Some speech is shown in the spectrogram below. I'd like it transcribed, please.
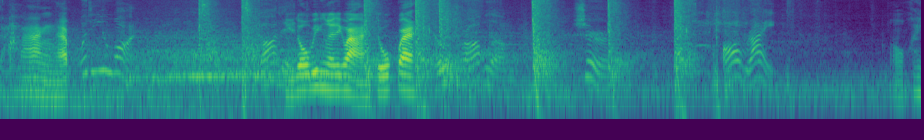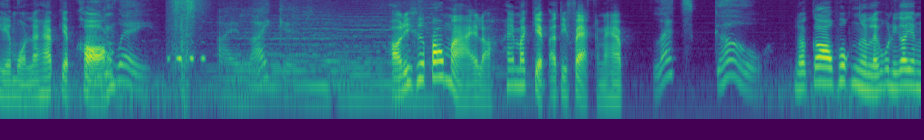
ด้านล่างครับ What do you want? Got ฮี it. โร่วิ่งเลยดีกว่า จุกไป No problem. Sure. All right. โอเคหมดแล้วครับ เก็บของ Right away. I like it. อ๋อ นี่คือเป้าหมายเหรอ ให้มาเก็บอาร์ติแฟกต์นะครับ Let's go. แล้วก็พวกเงินอะไรพวกนี้ก็ยัง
